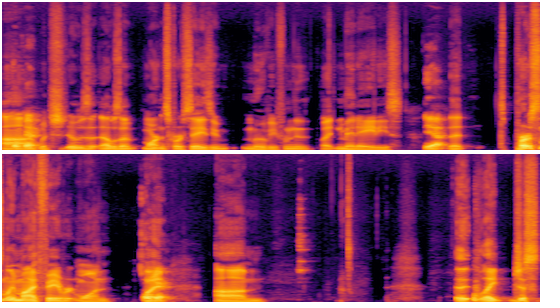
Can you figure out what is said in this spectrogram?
uh, Okay. which it was that was a Martin Scorsese movie from the like mid '80s. Yeah. That's personally my favorite one. But Okay. um, it, like just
